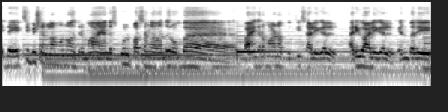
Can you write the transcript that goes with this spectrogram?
இந்த எக்ஸிபிஷன் எல்லாம் பண்ணுவோம் தெரியுமா? எங்க ஸ்கூல் பசங்க வந்து ரொம்ப பயங்கரமான புத்திசாலிகள் அறிவாளிகள் என்பதை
